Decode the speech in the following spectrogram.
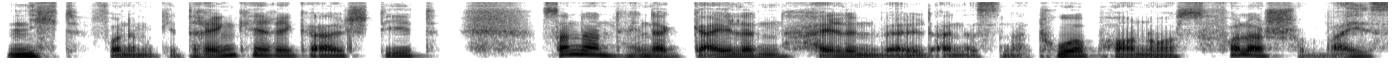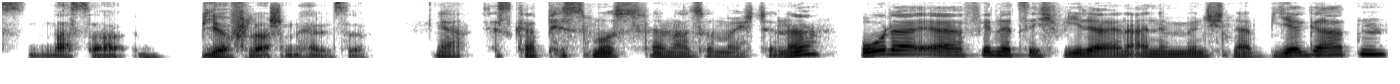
nicht vor einem Getränkeregal steht, sondern in der geilen, heilen Welt eines Naturpornos voller schweißnasser Bierflaschenhälse. Ja, Eskapismus, wenn man so möchte, ne? Oder er findet sich wieder in einem Münchner Biergarten,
